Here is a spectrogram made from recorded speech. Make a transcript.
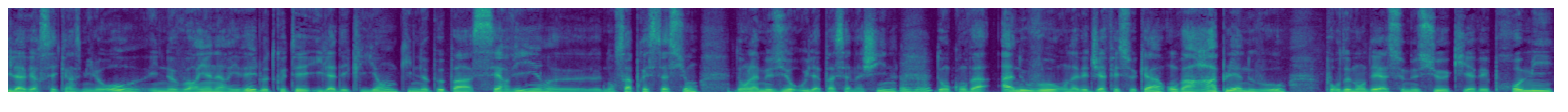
il a versé 15 000 euros, il ne voit rien arriver, de l'autre côté, il a des clients qu'il ne peut pas servir euh, dans sa prestation, dans la mesure où il n'a pas sa machine. Mhm. Donc on va à nouveau, on avait déjà fait ce cas, on va rappeler à nouveau pour demander à ce monsieur qui avait promis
